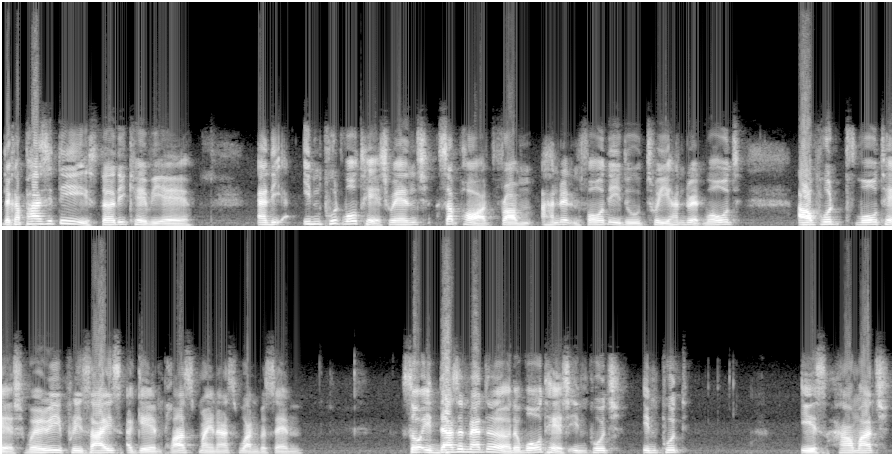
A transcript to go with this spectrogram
The capacity is 30 kVA and the input voltage range support from 140 to 300 volt. Output voltage very precise again plus minus 1. So it doesn't matter the voltage input input is how much.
